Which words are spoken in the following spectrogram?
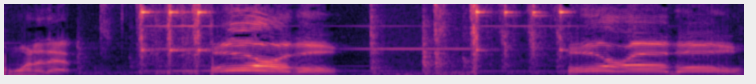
I wanted that. Horrible, horrible.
